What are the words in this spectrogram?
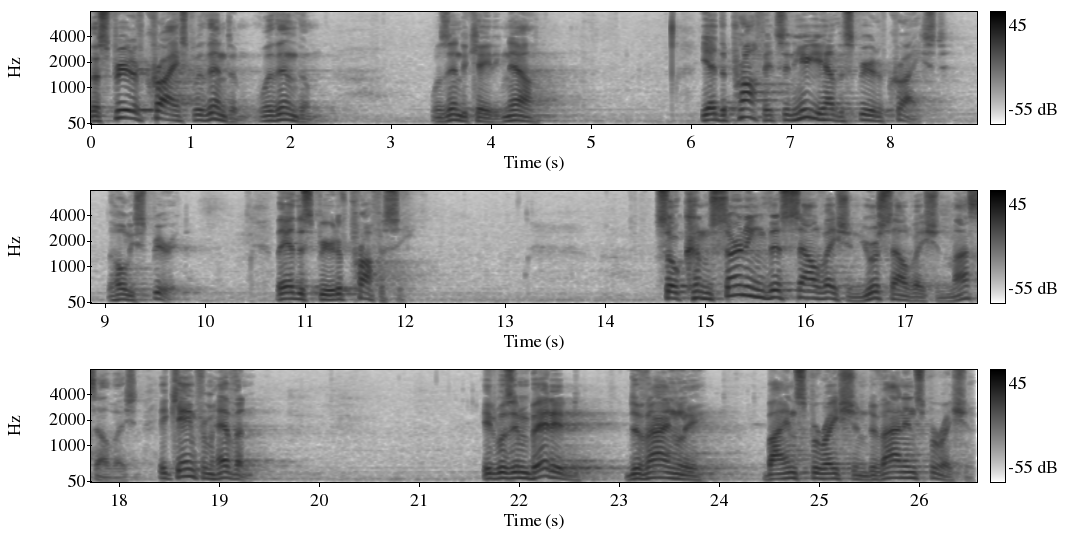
the Spirit of Christ within them, within them was indicating. Now, you had the prophets, and here you have the Spirit of Christ, the Holy Spirit. They had the spirit of prophecy. So, concerning this salvation, your salvation, my salvation, it came from heaven. It was embedded divinely by inspiration, divine inspiration.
